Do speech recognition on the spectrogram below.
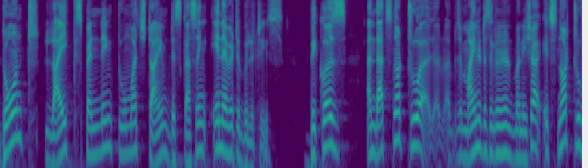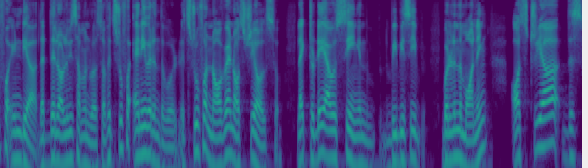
don't like spending too much time discussing inevitabilities because. And that's not true. uh, uh, a minor disagreement, Manisha. It's not true for India that there'll always be someone worse off. It's true for anywhere in the world. It's true for Norway and Austria also. Like today, I was seeing in the BBC bulletin in the morning, ऑस्ट्रिया दिस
